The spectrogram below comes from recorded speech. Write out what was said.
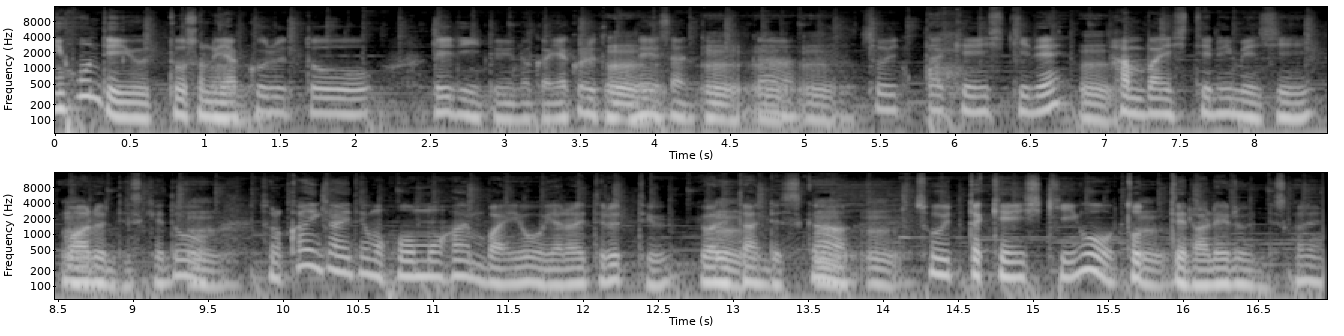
日本でいうとそのうん。ヤクルトレディというのか、ヤクルトのお姉さんというか、そういった形式でうん。販売してるイメージもあるんですけど、うんその海外でも訪問販売をやられてるっていう言われたんですが、うんそういった形式を取ってられるんですかね？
